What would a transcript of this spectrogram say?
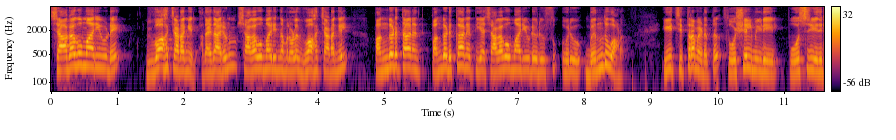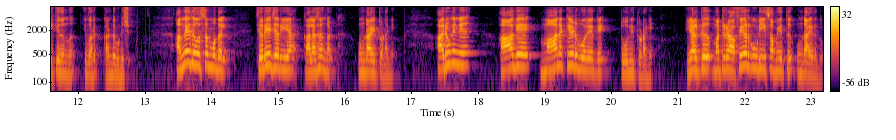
ശാഖകുമാരിയുടെ വിവാഹ ചടങ്ങിൽ അതായത് അരുണും ശാഖകുമാരിയും തമ്മിലുള്ള വിവാഹ ചടങ്ങിൽ പങ്കെടുത്താൻ പങ്കെടുക്കാനെത്തിയ ശാഖകുമാരിയുടെ ഒരു ഒരു ബന്ധുവാണ് ഈ ചിത്രമെടുത്ത് സോഷ്യൽ മീഡിയയിൽ പോസ്റ്റ് ചെയ്തിരിക്കുന്നതെന്ന് ഇവർ കണ്ടുപിടിച്ചു. അന്നേ ദിവസം മുതൽ ചെറിയ ചെറിയ കലഹങ്ങൾ ഉണ്ടായി തുടങ്ങി. അരുണിന് ആകെ മാനക്കേട് പോലെയൊക്കെ തോന്നി തുടങ്ങി. ഇയാൾക്ക് മറ്റൊരു അഫെയർ കൂടി ഈ സമയത്ത് ഉണ്ടായിരുന്നു.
